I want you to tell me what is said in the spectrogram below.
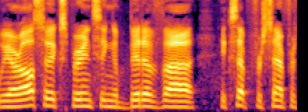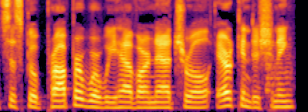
we are also experiencing a bit of, uh, except for San Francisco proper, where we have our natural air conditioning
